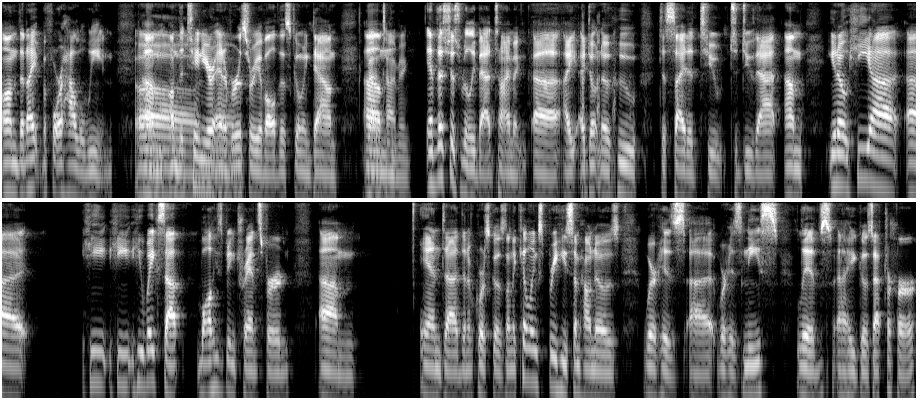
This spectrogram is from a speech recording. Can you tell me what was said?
on the night before Halloween, um, on the ten year anniversary of all this going down. Bad Um, timing. and that's just really bad timing. Uh, I I don't know who decided to to do that. Um, you know, he uh uh he he he wakes up while he's being transferred. Um, and uh, then of course goes on a killing spree. He somehow knows where his uh, where his niece lives. Uh, he goes after her.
